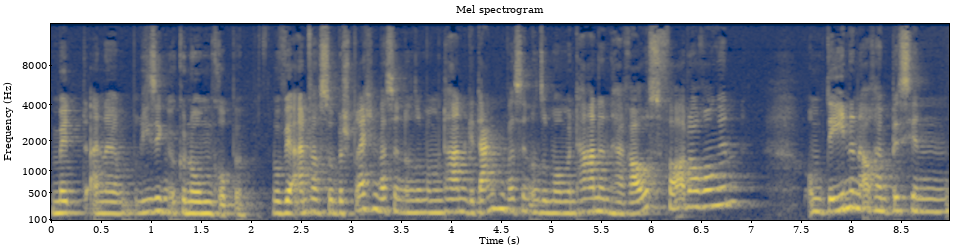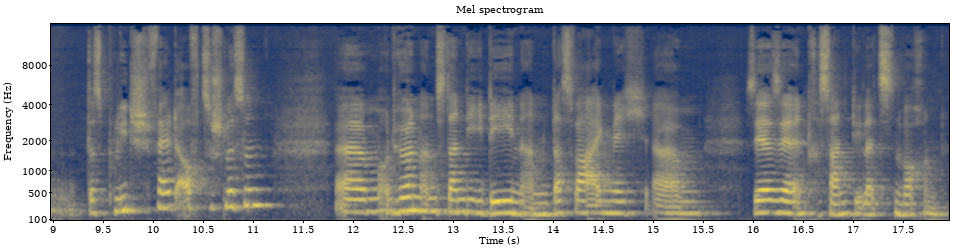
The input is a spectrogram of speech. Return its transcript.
mit einer riesigen Ökonomengruppe, wo wir einfach so besprechen, was sind unsere momentanen Gedanken, was sind unsere momentanen Herausforderungen, um denen auch ein bisschen das politische Feld aufzuschlüsseln ähm, und hören uns dann die Ideen an. Und das war eigentlich ähm, sehr, sehr interessant die letzten Wochen.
